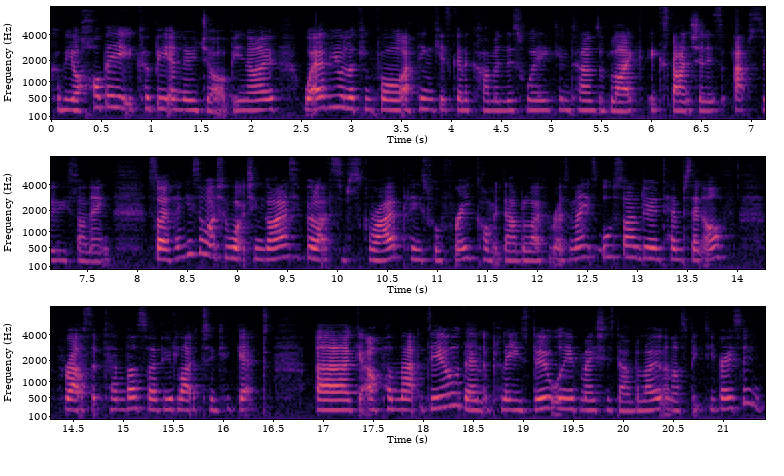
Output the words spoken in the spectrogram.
Could be your hobby it could be a new job you know? Whatever you're looking for i think it's going to come in this week in terms of like expansion. It's absolutely stunning. So thank you so much for watching guys. If you'd like to subscribe please feel free. Comment down below if it resonates. Also i'm doing 10 percent off throughout september. So if you'd like to get uh, get up on that deal, then please do. All the information is down below and I'll speak to you very soon.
